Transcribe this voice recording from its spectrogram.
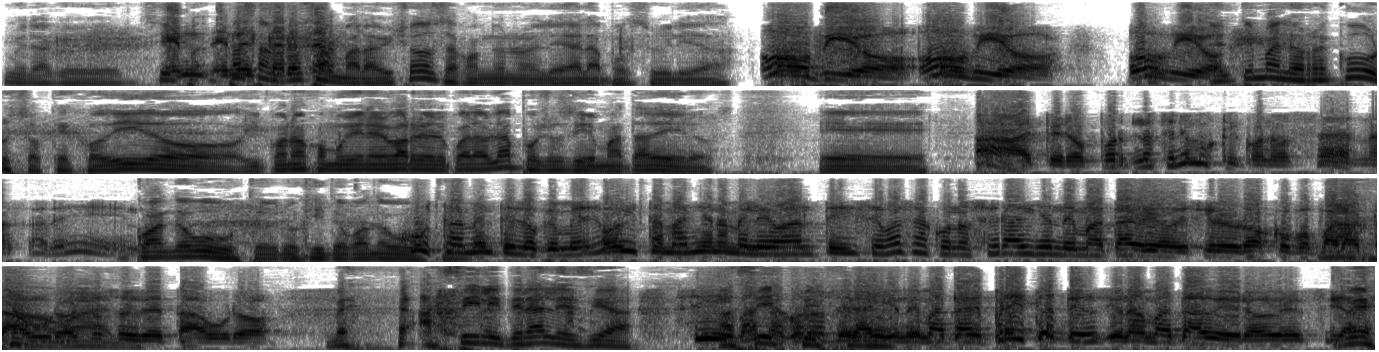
Mira que sí, en, pasan cosas maravillosas cuando uno le da la posibilidad. Obvio, obvio. Obvio. El tema de los recursos, que es jodido, y conozco muy bien el barrio del cual hablas, pues yo soy de Mataderos. Eh, ah, pero nos tenemos que conocer, Nazareno. Cuando guste, brujito, cuando guste. Justamente lo que me... Hoy esta mañana me levanté y dice, vas a conocer a alguien de Mataderos, decía el horóscopo para Tauro, yo soy de Tauro. Así literal decía. Sí, vas a conocer a alguien de Mataderos. Presta atención a Matadero, decía.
